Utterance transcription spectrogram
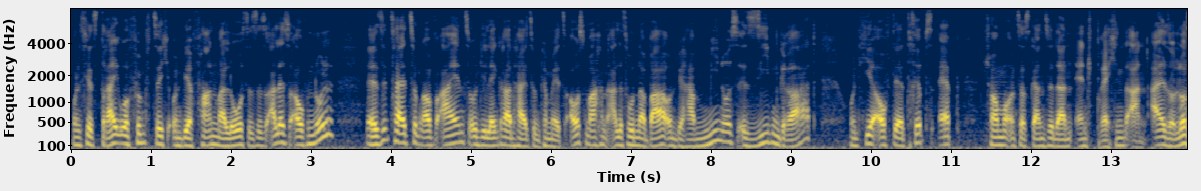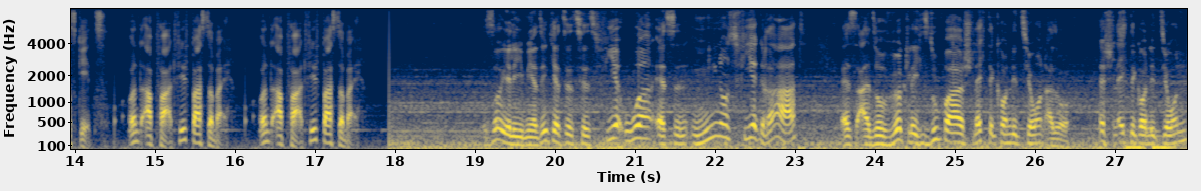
Und es ist jetzt 3.50 Uhr und wir fahren mal los. Es ist alles auf Null. Äh, Sitzheizung auf 1 und die Lenkradheizung können wir jetzt ausmachen. Alles wunderbar und wir haben minus 7 Grad. Und hier auf der Trips-App schauen wir uns das Ganze dann entsprechend an. Also los geht's. Und Abfahrt. Viel Spaß dabei. Und Abfahrt. Viel Spaß dabei. So ihr Lieben, ihr seht jetzt, es ist 4 Uhr, es sind minus 4 Grad. Es ist also wirklich super schlechte Kondition, also schlechte Konditionen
